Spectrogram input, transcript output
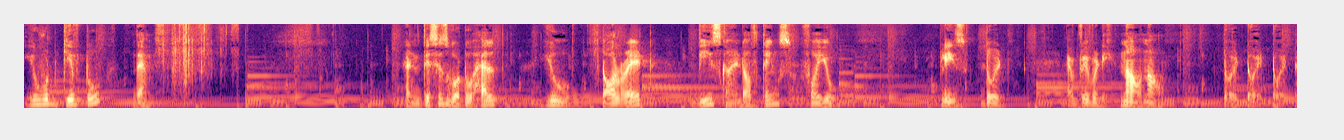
you would give to them. And this is going to help you tolerate these kind of things for you. Please do it. Everybody. Now now. Do it do it do it.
